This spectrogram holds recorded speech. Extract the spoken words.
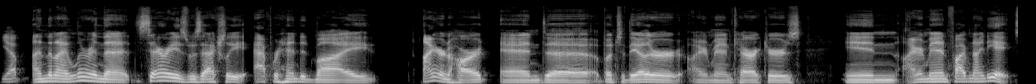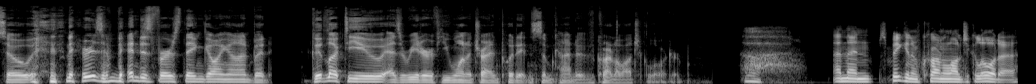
Yep. And then I learned that Ceres was actually apprehended by Ironheart and uh, a bunch of the other Iron Man characters in Iron Man 598. So there is a Bendis first thing going on, but good luck to you as a reader if you want to try and put it in some kind of chronological order. and then speaking of chronological order,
